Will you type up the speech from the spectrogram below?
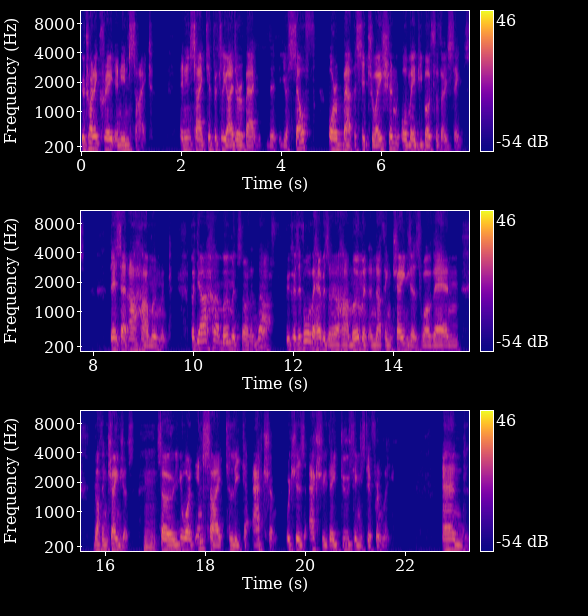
You're trying to create an insight, an insight typically either about the, yourself or about the situation, or maybe both of those things. There's that aha moment. But the aha moment's not enough because if all they have is an aha moment and nothing changes, well, then nothing changes. Mm. So you want insight to lead to action which is actually they do things differently. And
